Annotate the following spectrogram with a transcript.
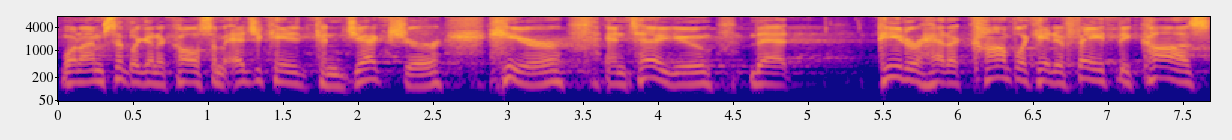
what I'm simply going to call some educated conjecture here and tell you that Peter had a complicated faith because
